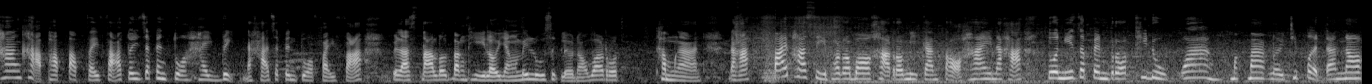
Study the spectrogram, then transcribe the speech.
ข้างค่ะพับปรับไฟฟ้าตัวนี้จะเป็นตัวไฮบริดนะคะ จะเป็นตัวไฟฟ้าเวลาสตาร์ทรถบางทีเรายังไม่รู้สึกเลยนะว่ารถ ทำงานนะคะ ป้ายภาษีพรบค่ะ เรามีการต่อให้นะคะ ตัวนี้จะเป็นรถที่ดูกว้างมาก ๆ เลยที่เปิดด้านนอก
